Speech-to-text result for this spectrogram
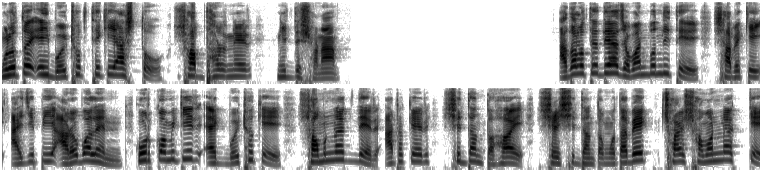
মূলত এই বৈঠক থেকেই আসত সব ধরনের নির্দেশনা। আদালতে দেয়া জবানবন্দিতে সাবেক এই আইজিপি আরও বলেন, কোর কমিটির এক বৈঠকে সমন্বয়কদের আটকের সিদ্ধান্ত হয়। সেই সিদ্ধান্ত মোতাবেক ছয় সমন্বয়ককে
